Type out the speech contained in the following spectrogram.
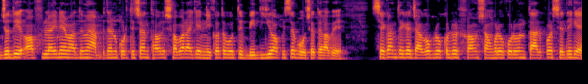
যদি অফলাইনের মাধ্যমে আবেদন করতে চান, তাহলে সবার আগে নিকটবর্তী বিডিও অফিসে পৌঁছাতে হবে। সেখান থেকে জাগো প্রকল্পের ফর্ম সংগ্রহ করুন। তারপর সেদিকে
